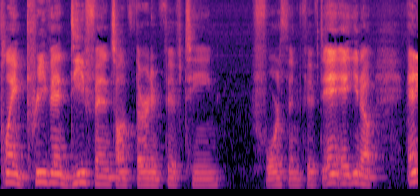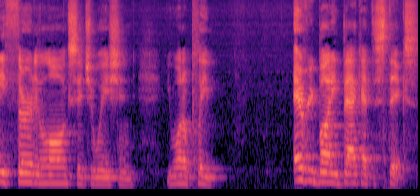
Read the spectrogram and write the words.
playing prevent defense on third and 15, fourth and 15, and, and, you know, any third and long situation, you want to play everybody back at the sticks.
